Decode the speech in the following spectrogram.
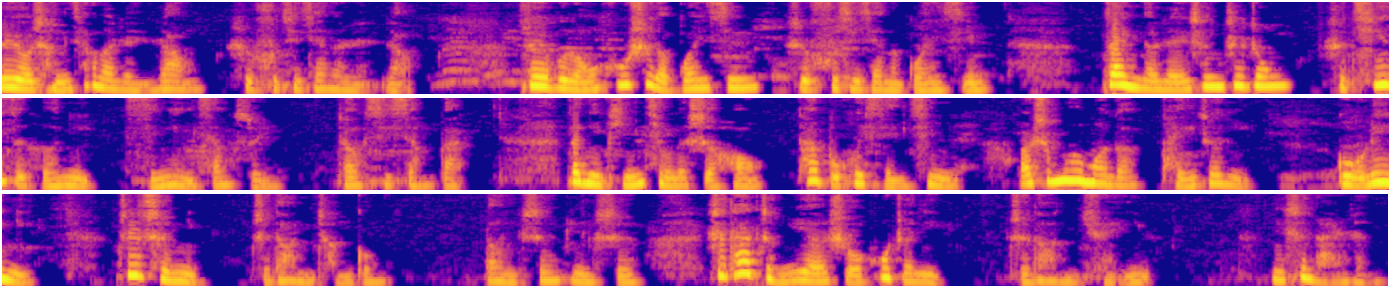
最有成效的忍让是夫妻间的忍让，最不容忽视的关心是夫妻间的关心。在你的人生之中，是妻子和你形影相随，朝夕相伴。在你贫穷的时候，他不会嫌弃你，而是默默的陪着你，鼓励你，支持你，直到你成功。当你生病时，是他整夜守护着你，直到你痊愈。你是男人，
